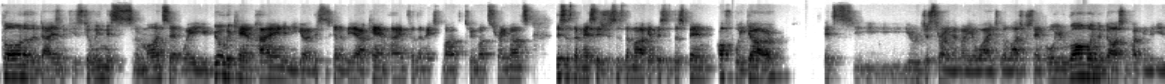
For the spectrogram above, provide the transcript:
gone are the days, and if you're still in this sort of mindset where you build a campaign and you go, this is going to be our campaign for the next month, two months, three months. This is the message. This is the market. This is the spend. Off we go. It's you're just throwing that money away to a large extent, or you're rolling the dice and hoping that you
